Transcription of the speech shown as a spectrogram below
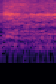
Thank you.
